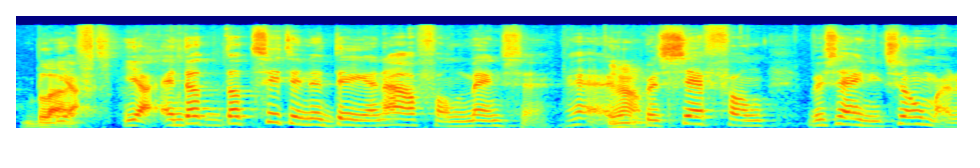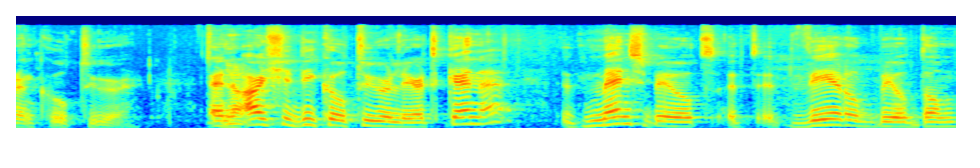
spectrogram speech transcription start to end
blijft. Ja, ja. en dat, dat zit in het DNA van mensen. Hè? Het besef van, we zijn niet zomaar een cultuur. En als je die cultuur leert kennen, het mensbeeld, het, het wereldbeeld, dan,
